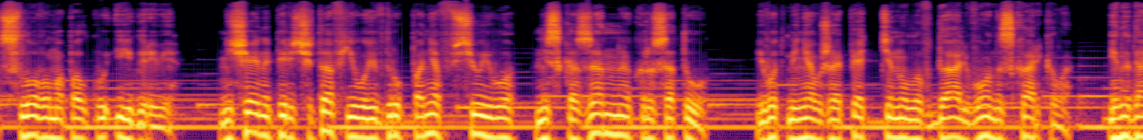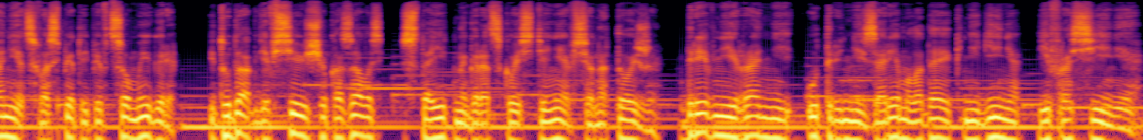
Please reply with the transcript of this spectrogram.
словом о полку Игореве, нечаянно перечитав его и вдруг поняв всю его несказанную красоту. И вот меня уже опять тянуло вдаль, вон из Харькова, и на Донец, воспетый певцом Игоря, и туда, где все еще, казалось, стоит на городской стене, все на той же – древней ранней утренней заре молодая княгиня Ефросиния.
